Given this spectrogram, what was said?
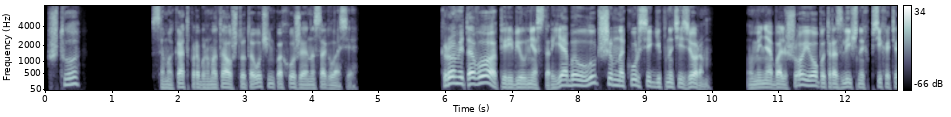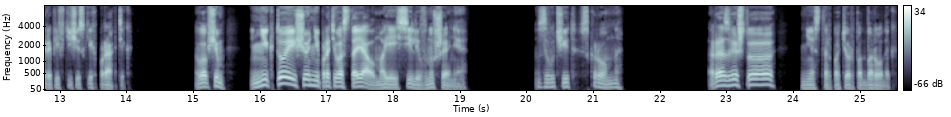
Что? Самокат пробормотал что-то очень похожее на согласие. «Кроме того, — перебил Нестор, — я был лучшим на курсе гипнотизером. У меня большой опыт различных психотерапевтических практик. В общем, никто еще не противостоял моей силе внушения». Звучит скромно. «Разве что...» — Нестор потер подбородок.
